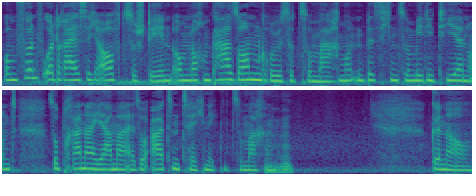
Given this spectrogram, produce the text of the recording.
um 5.30 Uhr aufzustehen, um noch ein paar Sonnengrüße zu machen und ein bisschen zu meditieren und so Pranayama, also Atemtechniken zu machen. Genau,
